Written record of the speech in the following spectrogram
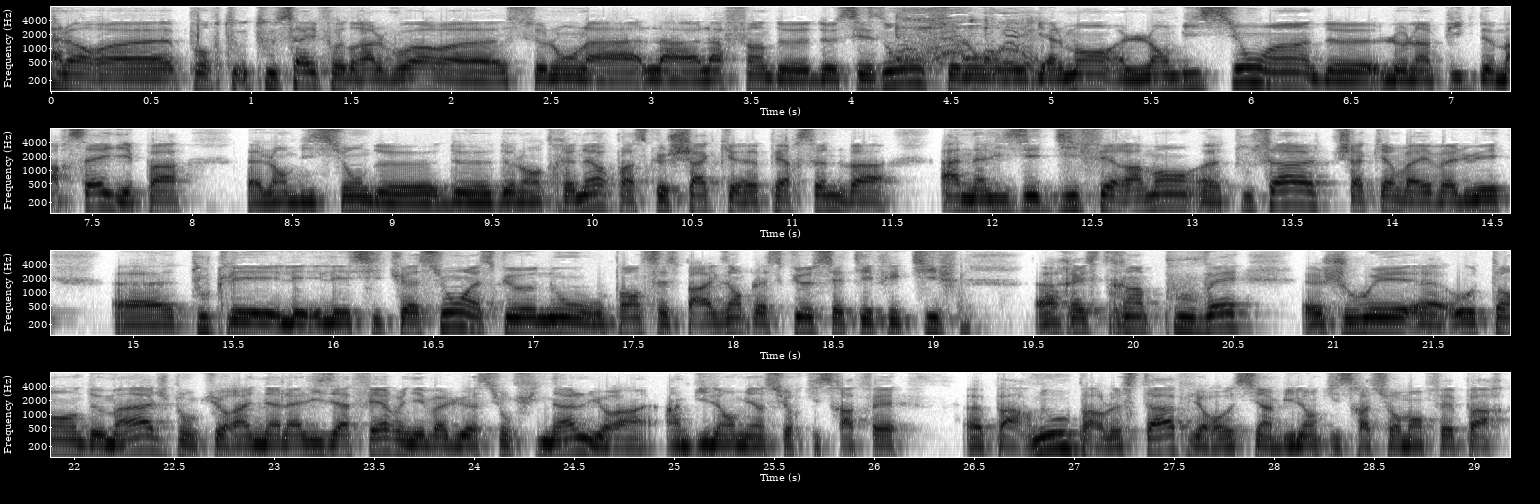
Alors euh, pour tout, ça, il faudra le voir euh, selon la, fin de, saison, selon également l'ambition hein, de l'Olympique de Marseille et pas l'ambition de, l'entraîneur, parce que chaque personne va analyser différemment tout ça. Chacun va évaluer toutes les, situations. Est-ce que nous, on pense, par exemple, est-ce que cet effectif restreint pouvait jouer autant de matchs? Donc il y aura une analyse à faire, une évaluation finale. Il y aura un bilan bien sûr qui sera fait euh, par nous, par le staff. Il y aura aussi un bilan qui sera sûrement fait par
